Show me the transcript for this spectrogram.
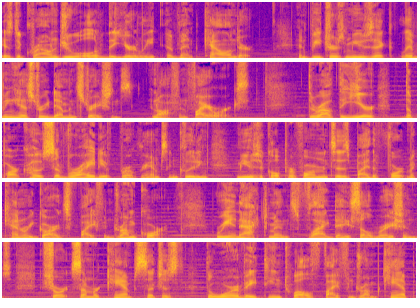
is the crown jewel of the yearly event calendar and features music, living history demonstrations, and often fireworks. Throughout the year, the park hosts a variety of programs, including musical performances by the Fort McHenry Guards Fife and Drum Corps, reenactments, Flag Day celebrations, short summer camps such as the War of 1812 Fife and Drum Camp,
